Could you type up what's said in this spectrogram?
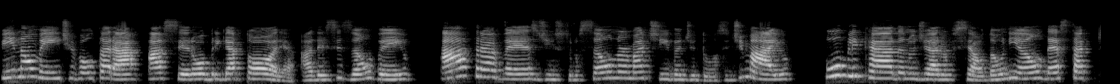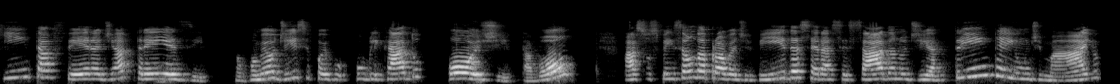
finalmente voltará a ser obrigatória. A decisão veio através de instrução normativa de 12 de maio, publicada no Diário Oficial da União desta quinta-feira, dia 13. Então, como eu disse, foi publicado hoje, tá bom? A suspensão da prova de vida será cessada no dia 31 de maio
